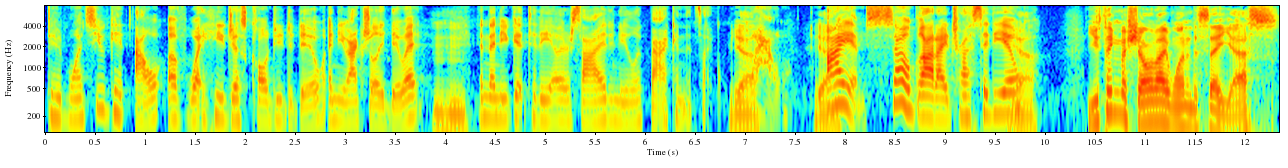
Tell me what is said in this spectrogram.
dude, once you get out of what he just called you to do and you actually do it, and then you get to the other side and you look back and it's like, Mm-hmm. Yeah. wow, Yeah. I am so glad I trusted you. Yeah. You think Michelle and I wanted to say yes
